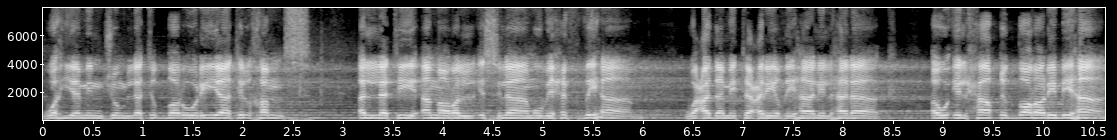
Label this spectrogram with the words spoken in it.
وهي من جملة الضروريات الخمس التي أمر الإسلام بحفظها وعدم تعريضها للهلاك أو إلحاق الضرر بها.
